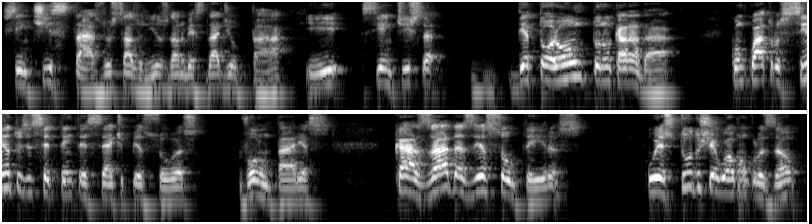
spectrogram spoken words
cientistas dos Estados Unidos, da Universidade de Utah, e cientista de Toronto, no Canadá, com 477 pessoas voluntárias, casadas e solteiras. O estudo chegou à conclusão,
